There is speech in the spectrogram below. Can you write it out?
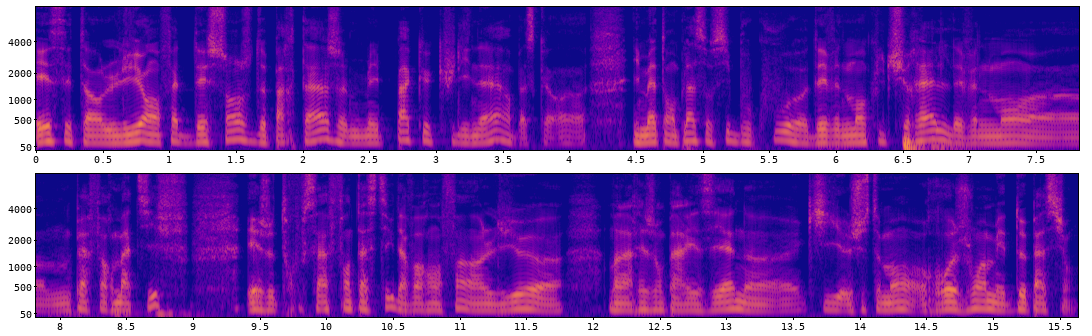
et c'est un lieu en fait d'échange, de partage, mais pas que culinaire, parce qu'ils mettent en place aussi beaucoup euh, d'événements culturels, d'événements euh, performatifs, et je trouve ça fantastique d'avoir enfin un lieu euh, dans la région parisienne euh, qui justement rejoint mes deux passions.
